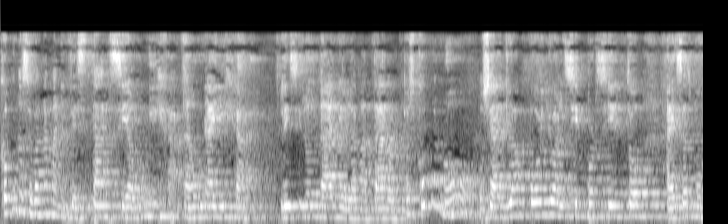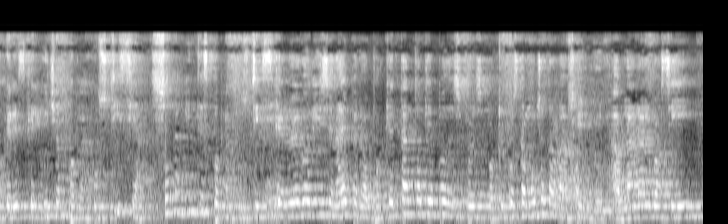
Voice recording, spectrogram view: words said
¿cómo no se van a manifestar si a una hija, a una hija le hicieron daño, la mataron. Pues cómo no, o sea, yo apoyo al 100% a esas mujeres que luchan por la justicia, solamente es por la justicia. Que luego dicen, ay, pero ¿por qué tanto tiempo después? Porque cuesta mucho trabajo. Hablar algo así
